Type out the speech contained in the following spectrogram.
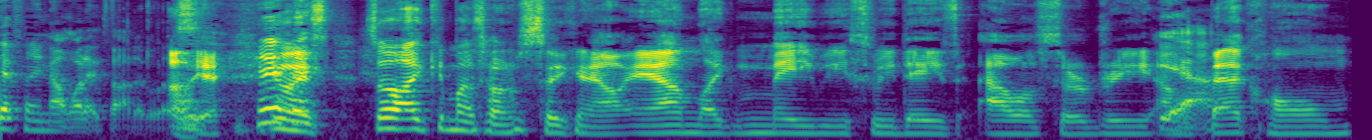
Definitely not what I thought it was. Oh yeah. Anyways, so I get my tonsils taken out, and I'm like maybe three days out of surgery. I'm Yeah. back home.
